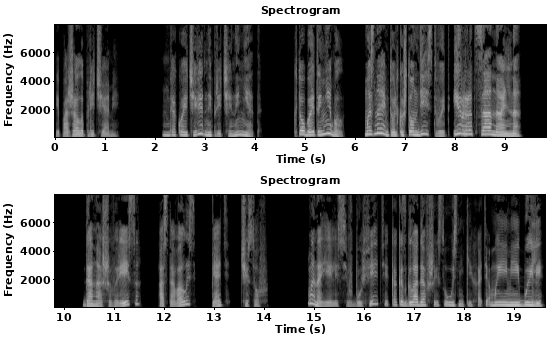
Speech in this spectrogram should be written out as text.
и пожала плечами. Какой очевидной причины нет. Кто бы это ни был, мы знаем только, что он действует иррационально. До нашего рейса оставалось пять часов. Мы наелись в буфете, как изголодавшиеся узники, хотя мы ими и были.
